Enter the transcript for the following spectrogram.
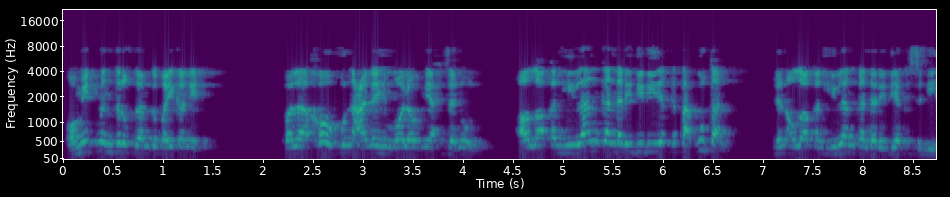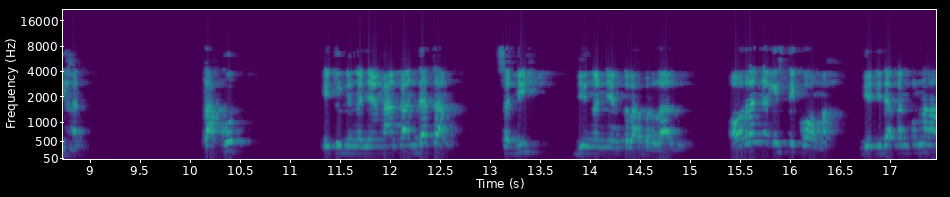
Komitmen terus dalam kebaikan itu. Fala khaufun 'alaihim wa lahum yahzanun. Allah akan hilangkan dari diri dia ketakutan dan Allah akan hilangkan dari dia kesedihan. Takut itu dengan yang akan datang, sedih dengan yang telah berlalu. Orang yang istiqomah, dia tidak akan pernah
